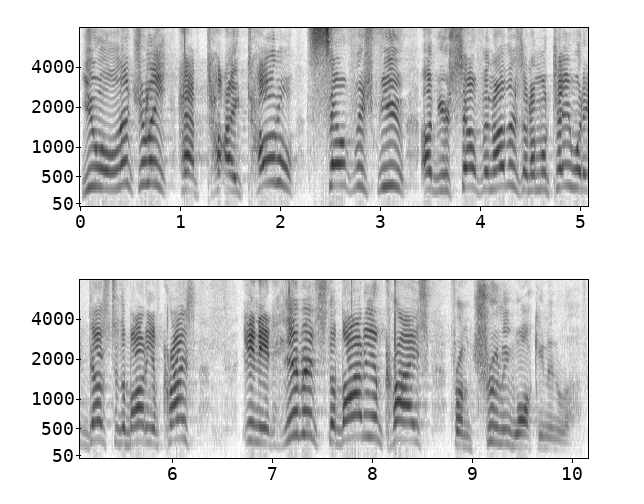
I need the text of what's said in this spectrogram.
You will literally have a total selfish view of yourself and others. And I'm going to tell you what it does to the body of Christ. It inhibits the body of Christ from truly walking in love.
